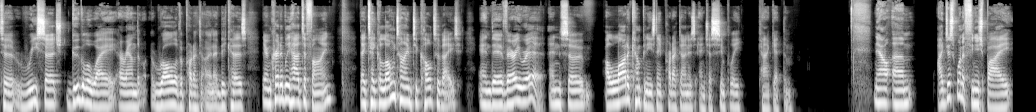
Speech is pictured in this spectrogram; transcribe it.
to research, Google away around the role of a product owner because they're incredibly hard to find. They take a long time to cultivate and they're very rare. And so a lot of companies need product owners and just simply can't get them. Now, um, I just want to finish by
